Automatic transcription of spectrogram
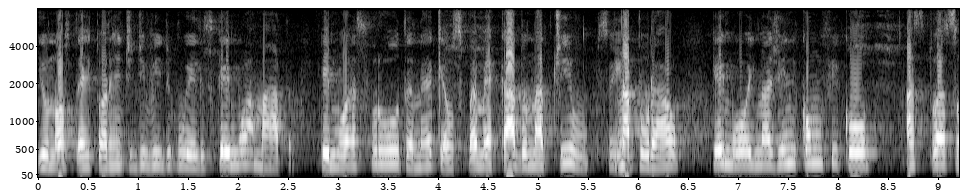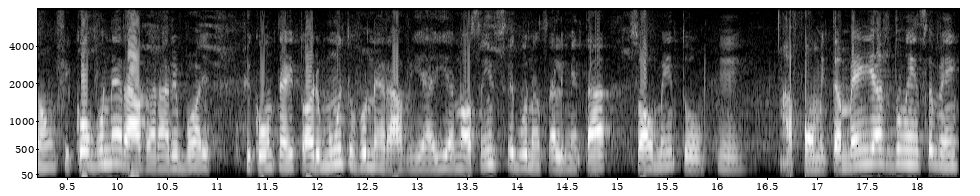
E o nosso território a gente divide com eles, queimou a mata. queimou as frutas, né? Que é o supermercado nativo, Sim. natural. Queimou. Imagine como ficou a situação. Ficou vulnerável. Araribóia ficou um território muito vulnerável. E aí a nossa insegurança alimentar só aumentou. Hum. A fome também e as doenças vêm.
